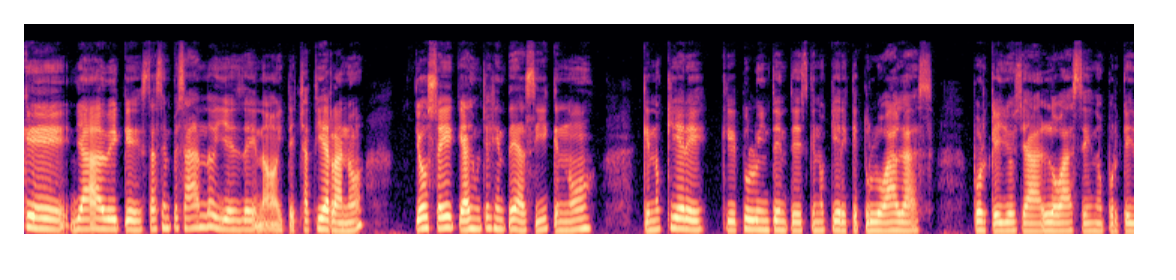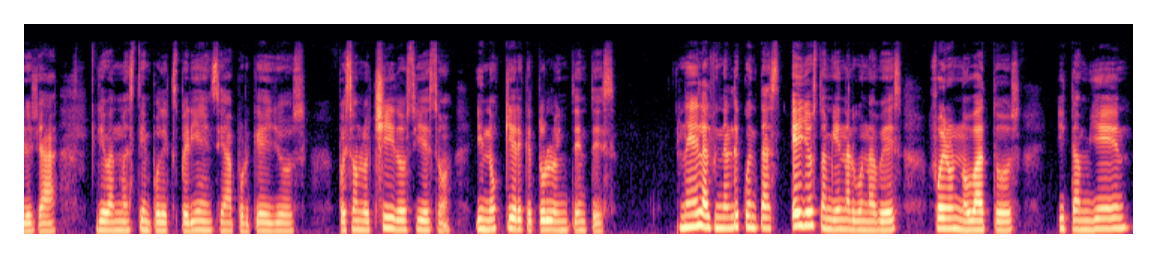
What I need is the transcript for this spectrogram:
que ya ve que estás empezando y es de no, y te echa tierra, ¿no? Yo sé que hay mucha gente así que no, que no quiere que tú lo intentes, que no quiere que tú lo hagas, porque ellos ya lo hacen o porque ellos ya llevan más tiempo de experiencia, porque ellos pues son los chidos y eso, y no quiere que tú lo intentes. Nel, al final de cuentas, ellos también alguna vez fueron novatos y también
